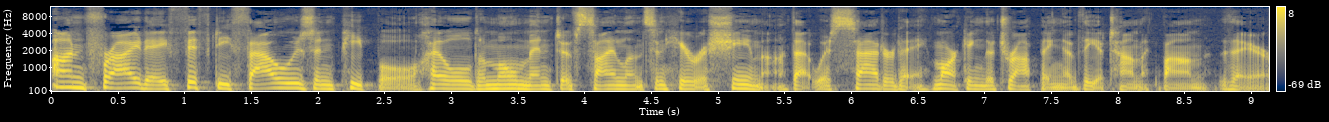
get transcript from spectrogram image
On Friday, 50,000 people held a moment of silence in Hiroshima. That was Saturday, marking the dropping of the atomic bomb there.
